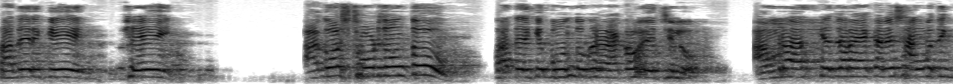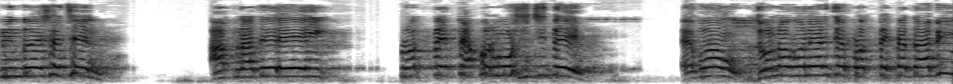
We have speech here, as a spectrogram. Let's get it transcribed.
তাদেরকে সেই আগস্ট পর্যন্ত তাদেরকে বন্ধ করে রাখা হয়েছিল। আমরা আজকে যারা এখানে সাংবাদিক বৃন্দ এসেছেন, আপনাদের এই প্রত্যেকটা কর্মসূচিতে এবং জনগণের যে প্রত্যেকটা দাবি,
